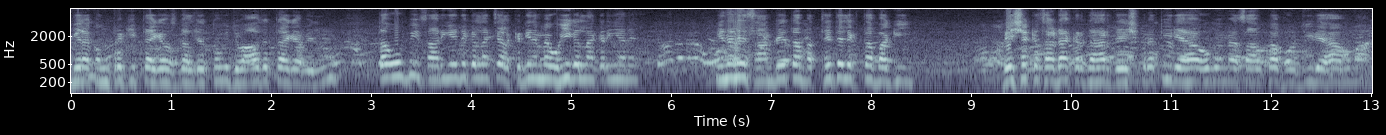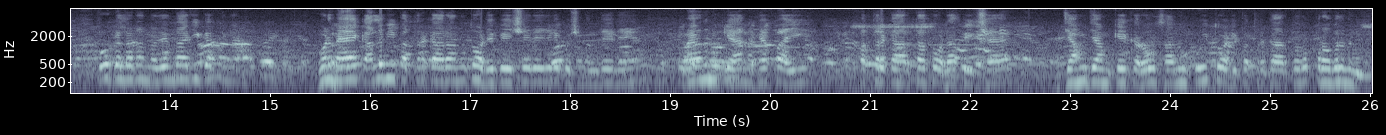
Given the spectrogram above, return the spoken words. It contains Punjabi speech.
ਮੇਰਾ ਕਾਊਂਟਰ ਕੀਤਾ ਗਿਆ ਉਸ ਗੱਲ ਦੇ ਉੱਤੋਂ ਵੀ ਜਵਾਬ ਦਿੱਤਾ ਗਿਆ ਮੈਨੂੰ। ਤਾਂ ਉਹ ਵੀ ਸਾਰੀਆਂ ਇਹਦੇ ਗੱਲਾਂ ਝਲਕਦੀਆਂ ਨੇ, ਮੈਂ ਉਹੀ ਗੱਲਾਂ ਕਰੀਆਂ ਨੇ। ਇਹਨਾਂ ਨੇ ਸਾਂਦੇ ਤਾਂ ਮੱਥੇ ਤੇ ਲਿਖਤਾ ਬਾਗੀ। ਬੇਸ਼ੱਕ ਸਾਡਾ ਕਿਰਦਾਰ ਦੇਸ਼ ਪ੍ਰਤੀ ਰਿਹਾ ਹੋਵੇ, ਮੈਂ ਸਾਬਕਾ ਫੌਜੀ ਰਿਹਾ ਹੋਵਾਂ, ਉਹ ਗੱਲਾਂ ਤਾਂ ਨਜ਼ਰਅੰਦਾਜ਼ੀ ਕਰਦੀਆਂ। ਹੁਣ ਮੈਂ ਕੱਲ ਵੀ ਪੱਤਰਕਾਰਾਂ ਨੂੰ ਤੁਹਾਡੇ ਪੇਸ਼ੇ ਦੇ ਜਿਹੜੇ ਕੁਝ ਬੰਦੇ ਨੇ, ਮੈਂ ਉਹਨਾਂ ਨੂੰ ਕਿਹਾ, ਮੈਂ ਕਿਹਾ, ਭਾਈ ਪੱਤਰਕਾਰਤਾ ਤੁਹਾਡਾ ਪੇਸ਼ਾ ਹੈ। ਜੰਮ ਜੰਮ ਕੇ ਕਰੋ, ਸਾਨੂੰ ਕੋਈ ਤੁਹਾਡੀ ਪੱਤਰਕਾਰਤਾ ਦਾ ਪ੍ਰੋਬਲਮ ਨਹੀਂ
